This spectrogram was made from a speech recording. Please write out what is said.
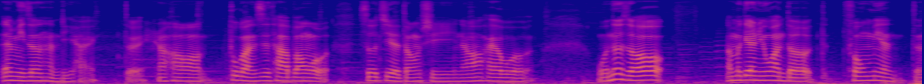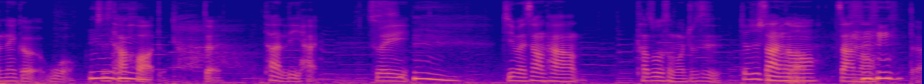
Amy 真的很厉害，对，然后不管是他帮我设计的东西，然后还有我我那时候 I'm You One 的封面的那个我，就是他画的，对，他很厉害，所以嗯，基本上他他做什么就是就是赞哦，赞哦，对。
